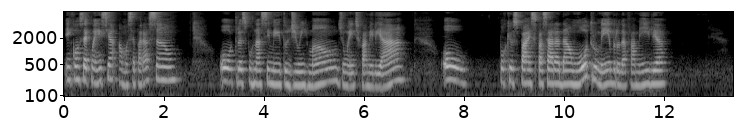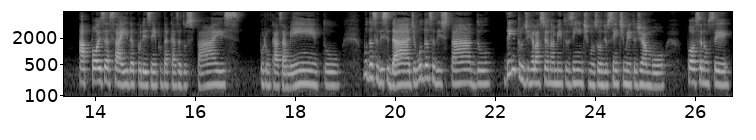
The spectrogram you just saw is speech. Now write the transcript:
em consequência a uma separação, outras por nascimento de um irmão, de um ente familiar, ou porque os pais passaram a dar um outro membro da família após a saída, por exemplo, da casa dos pais, por um casamento, mudança de cidade, mudança de estado, dentro de relacionamentos íntimos onde o sentimento de amor possa não ser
